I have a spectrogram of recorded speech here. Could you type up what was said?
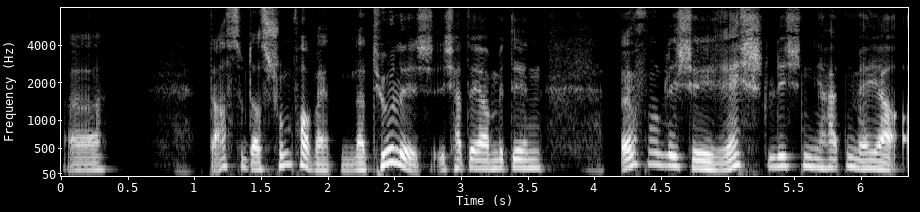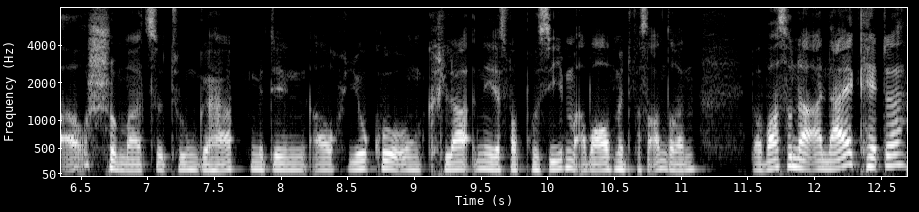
äh, darfst du das schon verwenden. Natürlich, ich hatte ja mit den öffentlich-rechtlichen, hatten wir ja auch schon mal zu tun gehabt, mit den auch Joko und Klar, nee, das war Pro7, aber auch mit was anderem. Da war so eine Analkette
